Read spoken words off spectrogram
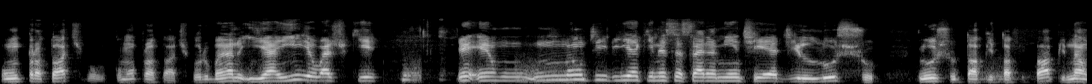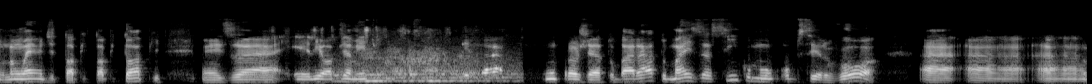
um protótipo, como um protótipo urbano, e aí eu acho que eu não diria que necessariamente é de luxo, luxo top, top, top. Não, não é de top, top, top, mas uh, ele obviamente terá um projeto barato, mas assim como observou a, a,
